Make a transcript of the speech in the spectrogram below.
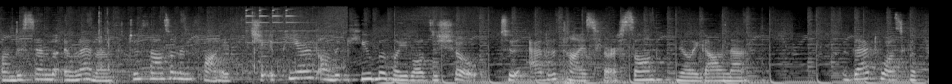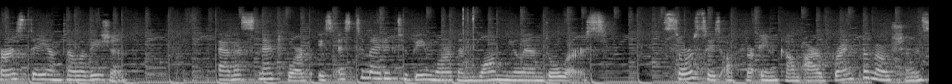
On December 11, 2005, she appeared on the Kuba Wojewódzki show to advertise her song Nielegalna. That was her first day on television. Ewa's net worth is estimated to be more than $1 million. Sources of her income are brand promotions,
